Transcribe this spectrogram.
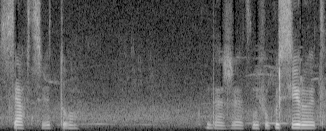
Вся в цвету. Даже это не фокусирует.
